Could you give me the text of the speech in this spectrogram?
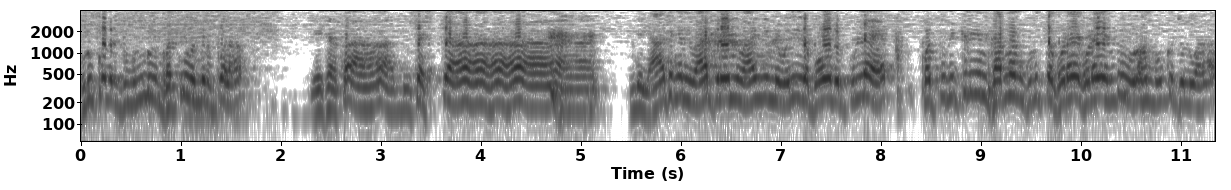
கொடுப்பதற்கு முன்பு பத்னி வந்து நிற்கலாம் இந்த யாத்தகன் வாக்குறேன்னு வாங்கி இந்த வெளியில போவதற்குள்ள பத்து திக்கிலையும் கர்ணன் கொடுத்த கொடை கொடை என்று உலகம் மூக்க சொல்லுவாளா?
